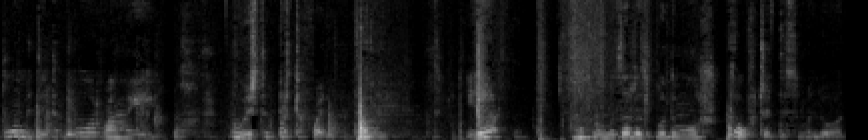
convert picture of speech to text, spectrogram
помітий, там порваний. Ну, ви ж це портфель. Я, ну, ми зараз будемо що вчити самоліт.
